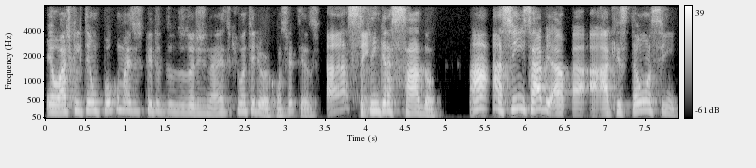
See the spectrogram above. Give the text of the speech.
Eu acho que ele tem um pouco mais o espírito dos originais do que o anterior, com certeza. Ah, Porque é sim. engraçado. Ah, sim, sabe? A, a, a questão, assim,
